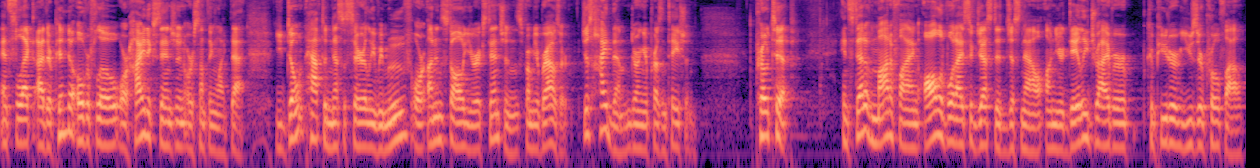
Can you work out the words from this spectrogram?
and select either pin to overflow or hide extension or something like that. You don't have to necessarily remove or uninstall your extensions from your browser. Just hide them during your presentation. Pro tip instead of modifying all of what I suggested just now on your daily driver computer user profile,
